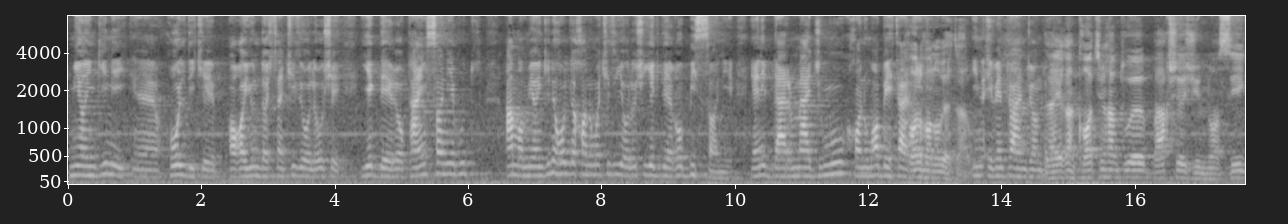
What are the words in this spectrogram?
میانگین هولدی که آقایون داشتن چیزی اولوش یک دقیقه و پنج ثانیه بود اما میانگین هولد خانوما چیزی اولوش یک دقیقه و 20 ثانیه. یعنی در مجموع خانوم ها بهتر. کار خانوم بهتر بود. این event رو انجام داد دقیقا. کاترین هم تو بخش ژیمناستیک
